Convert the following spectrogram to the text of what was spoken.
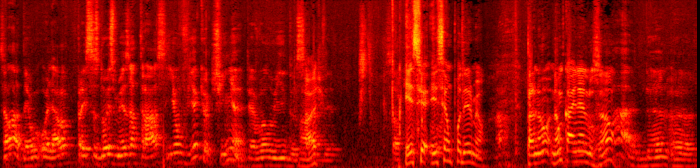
sei lá, daí eu olhava pra esses dois meses atrás e eu via que eu tinha evoluído, sabe? Que, esse, esse é um poder meu. Ah, pra não, não cair na ilusão. Ah, uh,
